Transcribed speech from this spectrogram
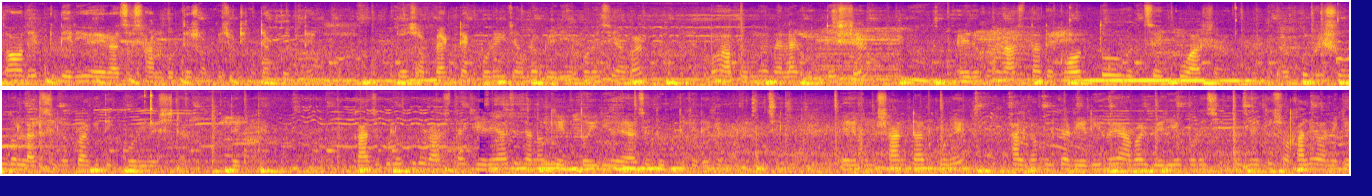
তো আমাদের একটু দেরি হয়ে গেছে স্নান করতে, সব কিছু ঠিকঠাক করতে। তো সব ব্যাগ ট্যাগ করেই যে আমরা বেরিয়ে পড়েছি আবার মহাকুম্ভ মেলার উদ্দেশ্যে। এই দেখুন রাস্তাতে কত হচ্ছে কুয়াশা। খুবই সুন্দর লাগছিল প্রাকৃতিক পরিবেশটা দেখতে। গাছগুলো পুরো রাস্তা ঘেরে আছে যেন গেট তৈরি হয়ে আছে দূর থেকে দেখে মনে হচ্ছে। এরকম স্নান টান করে হালকা ফুলকা রেডি হয়ে আবার বেরিয়ে পড়েছি। তো যেহেতু সকালে অনেকে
